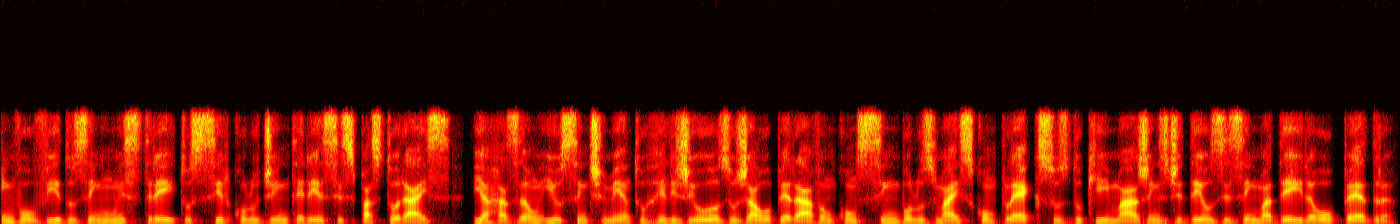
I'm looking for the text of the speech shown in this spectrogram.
envolvidos em um estreito círculo de interesses pastorais, e a razão e o sentimento religioso já operavam com símbolos mais complexos do que imagens de deuses em madeira ou pedra.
